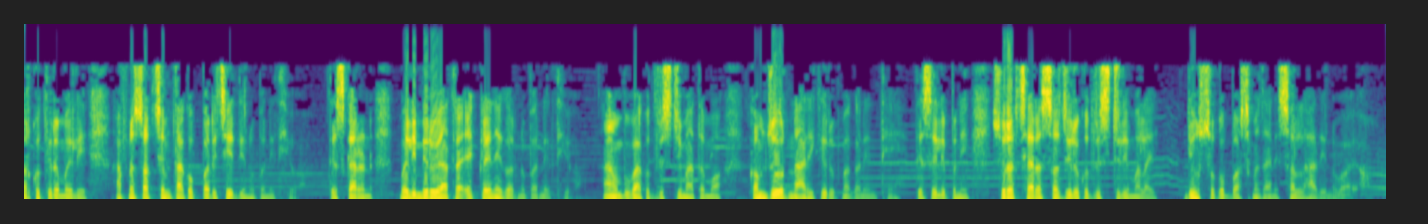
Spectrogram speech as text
अर्कोतिर मैले आफ्नो सक्षमताको परिचय दिनु पनि थियो। त्यसकारण मैले मेरो यात्रा एक्लै नै गर्नुपर्ने थियो। आमा बुबाको दृष्टिमा त म कमजोर नारीकै रूपमा गनिन्थेँ। त्यसैले पनि सुरक्षा र सजिलोको दृष्टिले मलाई दिउँसोको बसमा जाने सल्लाह दिनुभयो।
